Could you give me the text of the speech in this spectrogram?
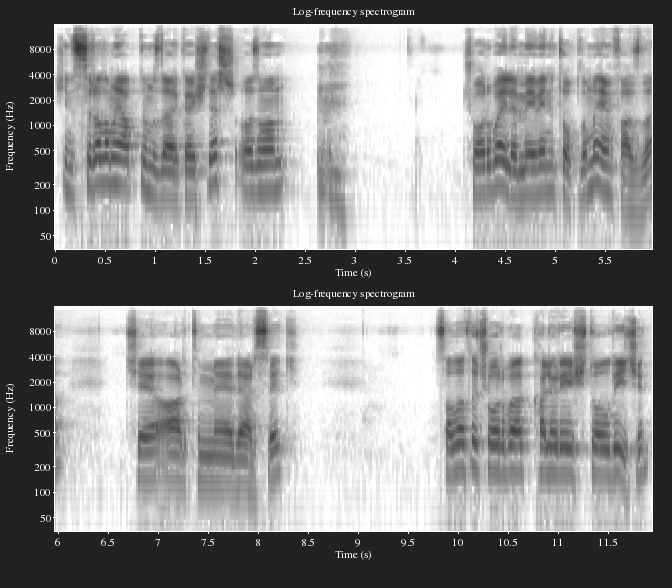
Şimdi sıralama yaptığımızda arkadaşlar o zaman çorba ile meyvenin toplamı en fazla. Ç artı M dersek. Salata çorba kalori eşit olduğu için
